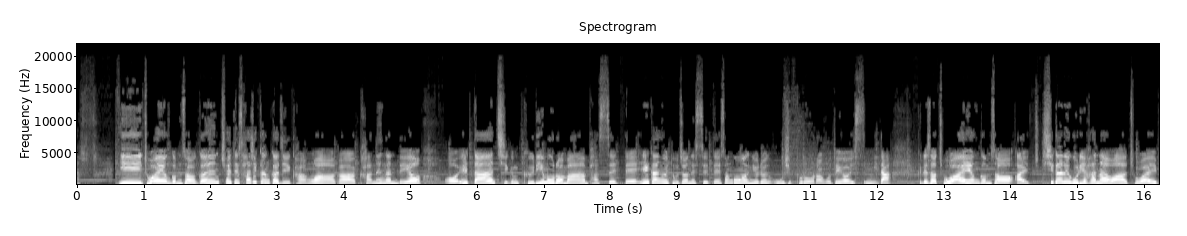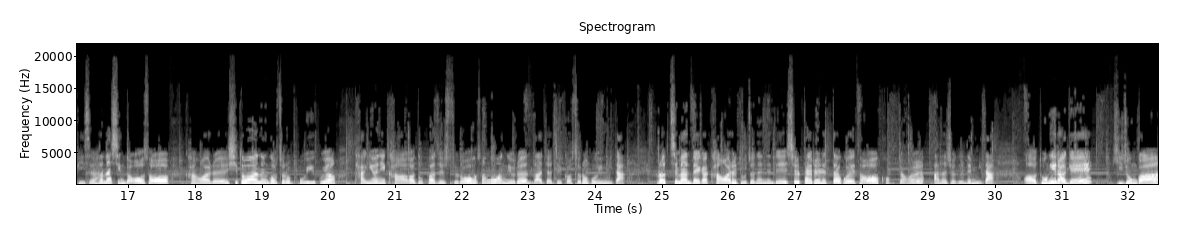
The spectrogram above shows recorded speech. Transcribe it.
이 조화연금석은 최대 40강까지 강화가 가능한데요. 어, 일단 지금 그림으로만 봤을 때 1강을 도전했을 때 성공 확률은 50%라고 되어 있습니다. 그래서 조화의 연금석, 아, 시간의 고리 하나와 조화의 빛을 하나씩 넣어서 강화를 시도하는 것으로 보이고요. 당연히 강화가 높아질수록 성공 확률은 낮아질 것으로 보입니다. 그렇지만 내가 강화를 도전했는데 실패를 했다고 해서 걱정을 안 하셔도 됩니다. 어, 동일하게 기존과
